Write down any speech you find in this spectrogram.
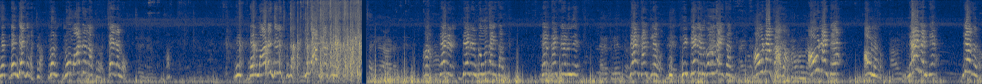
నేను చేసి వచ్చిన నువ్వు నువ్వు మాట నాకు చేయలేను. నేను మాట తెలుసుకున్నా నువ్వు సరిగా డేట్ వెనుక ముందు అవుతాను డేట్ కరెక్ట్ ఏముంది? జరగలేదు డేట్ కరెక్ట్ లేదు నీ- నీ డేట్ వెనుక ముందు అవుతాను. అవునా కాదా? అవునంటే అవునను. లేదంటే లేదను.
